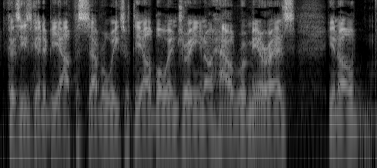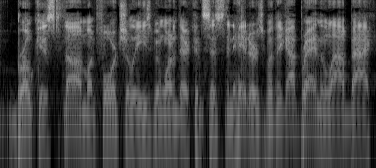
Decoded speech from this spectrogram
because he's going to be out for several weeks with the elbow injury. You know, Harold Ramirez, you know, broke his thumb. Unfortunately, he's been one of their consistent hitters, but they got Brandon Lowe back.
